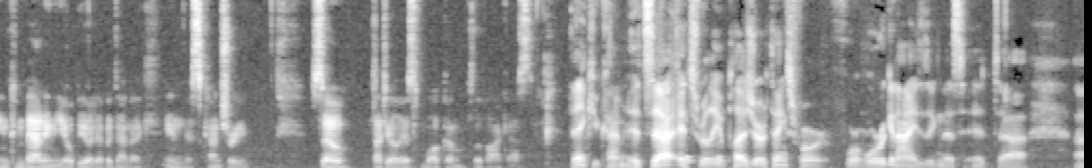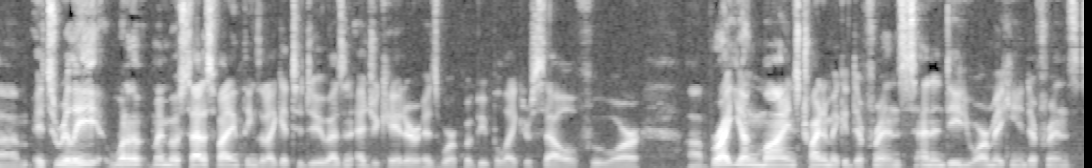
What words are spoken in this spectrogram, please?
in combating the opioid epidemic in this country. So, Dr. Ilyas, welcome to the podcast. Thank you, Kyle. It's uh, it's really a pleasure. Thanks for for organizing this. It uh, um, it's really one of the, my most satisfying things that I get to do as an educator is work with people like yourself who are uh, bright young minds trying to make a difference, and indeed you are making a difference.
